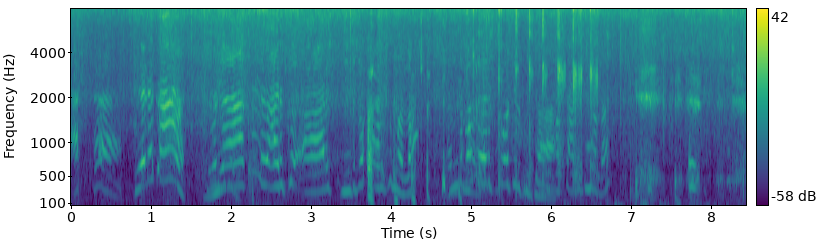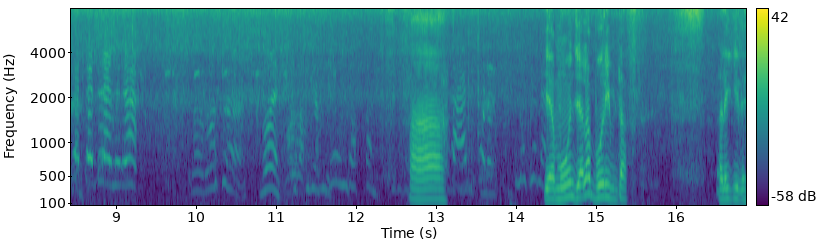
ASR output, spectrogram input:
அக்கா எடுக்கா யாருக்கு அறுக்கு அறுக்கு இந்த பக்கம் அறுக்குமல்ல அந்த பக்கம் எடுத்து போட்டுருக்குச்சா அறுக்குமல்ல ஆ என் மூஞ்செல்லாம் பூரி விட்டான் வலிக்குது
